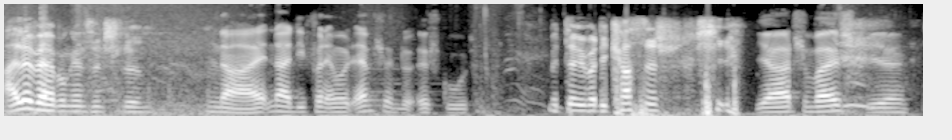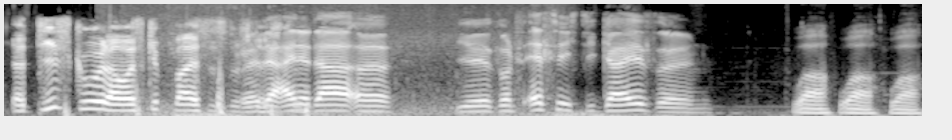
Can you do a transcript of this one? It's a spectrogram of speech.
alle Werbungen sind schlimm. Nein, nein, die von M&M sind- ist gut. Mit der über die Kasse schieben. Ja, zum Beispiel. Ja, die ist gut, aber es gibt meistens nur Oder der eine da, äh, hier, sonst esse ich die Geiseln. Wow, wow, wow,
